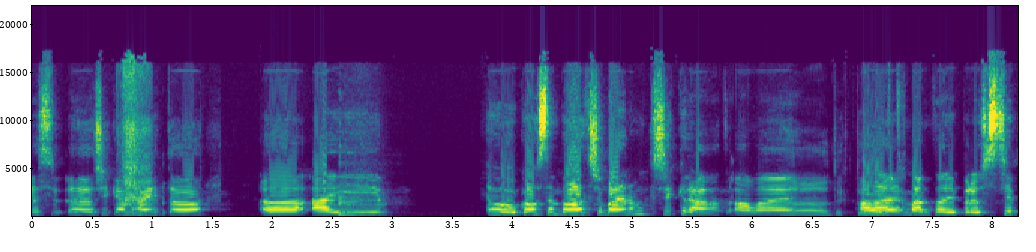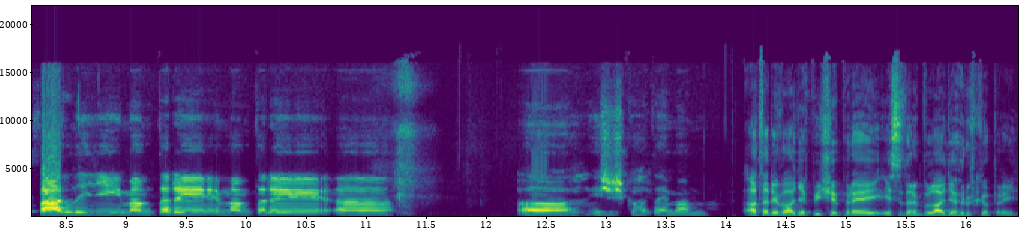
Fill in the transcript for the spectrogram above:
uh, říkám aj to, uh, aj Uh, u koho jsem byla třeba jenom třikrát, ale, Ah, tak to ale jo. mám tady prostě pár lidí, mám tady, mám tady, uh, uh, ježiš, koho tady mám? A tady Vláďa píše prej, jestli to nebyl Láďa Hruška prej.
